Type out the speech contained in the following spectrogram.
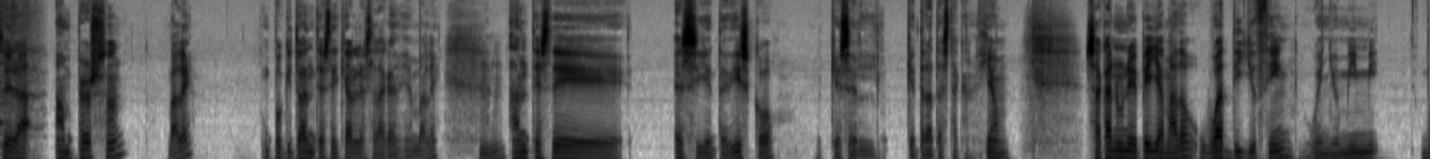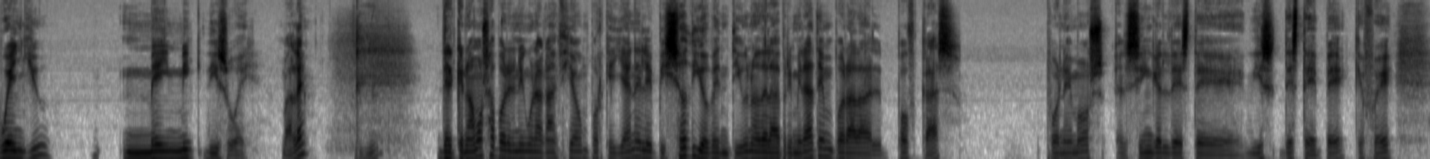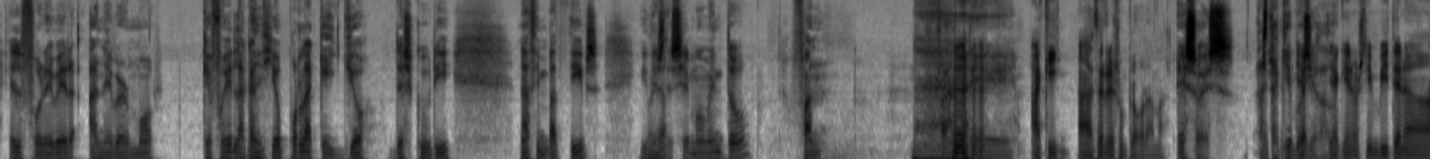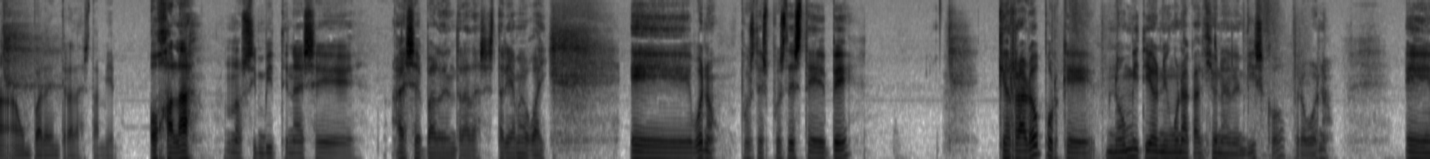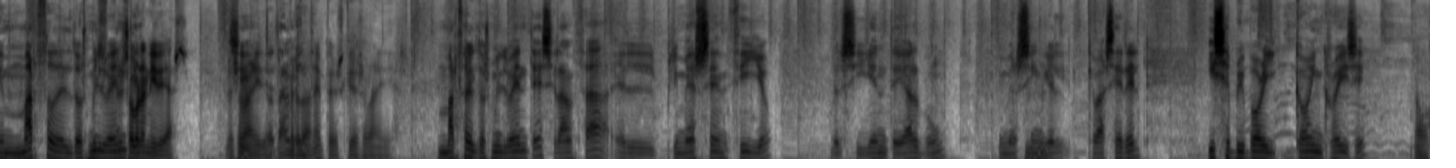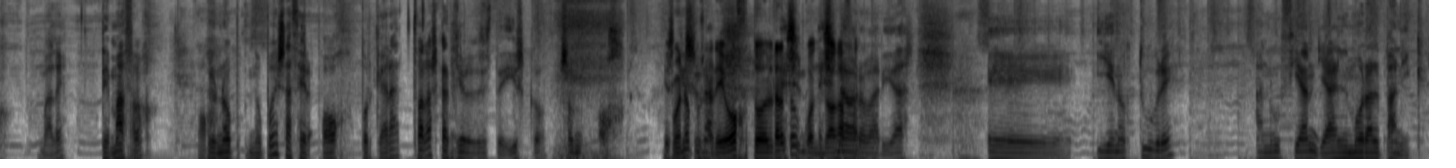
Esto era Amperson, ¿vale? Un poquito antes de que hables de la canción, ¿vale? Antes de el siguiente disco, que es el que trata esta canción, sacan un EP llamado What Did You Think When You Made Me, when you made me This Way, ¿vale? Del que no vamos a poner ninguna canción porque ya en el episodio 21 de la primera temporada del podcast ponemos el single de este, de este EP que fue el Forever and Evermore, que fue la canción por la que yo descubrí Nothing But Thieves y Mira. desde ese momento fan. Fan de... Aquí, a hacerles un programa. Eso es. Hasta Eso, aquí y hemos a- llegado. Y a que nos inviten a, a un par de entradas también. Ojalá nos inviten a ese, a ese par de entradas. Estaría muy guay. Eh, bueno, pues después de este EP, es raro porque no omitieron ninguna canción en el disco, pero bueno. En marzo del 2020, Le sobran ideas. Sí, sobran ideas, totalmente. perdón, ¿eh? pero es que le sobran ideas. marzo del 2020 se lanza el primer sencillo del siguiente álbum, el primer single, que va a ser el Is Everybody Going Crazy, Oh, ¿vale? Temazo. oh, oh. Pero no, no puedes hacer OG, porque ahora todas las canciones de este disco son OG. Es que bueno, es pues una- haré ojo todo el rato es cuando es haga una falta. barbaridad. Eh, y en octubre anuncian ya el Moral Panic,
